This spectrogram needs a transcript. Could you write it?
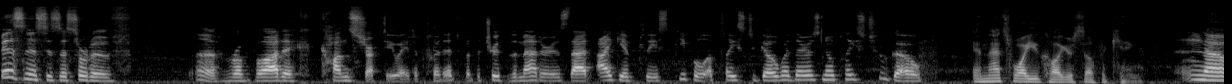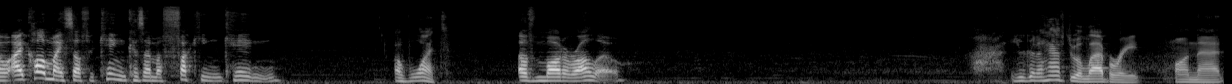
Business is a sort of uh, robotic, constructy way to put it, but the truth of the matter is that I give place, people a place to go where there is no place to go. And that's why you call yourself a king. No, I call myself a king because I'm a fucking king Of what? of Martorello. You're gonna have to elaborate on that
